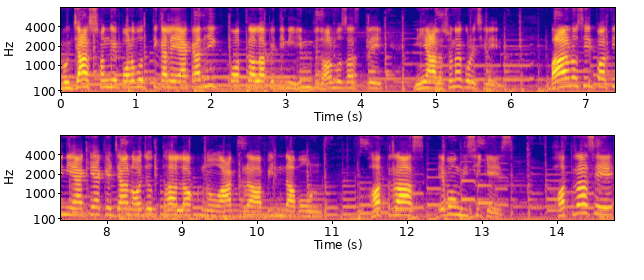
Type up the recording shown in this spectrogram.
এবং যার সঙ্গে পরবর্তীকালে একাধিক পত্রালাপে তিনি হিন্দু ধর্মশাস্ত্রে নিয়ে আলোচনা করেছিলেন। বারাণসীর পর তিনি একে একে যান অযোধ্যা লখনৌ আগ্রা, বৃন্দাবন, হতরাস এবং ঋষিকেশ। হতরাসে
